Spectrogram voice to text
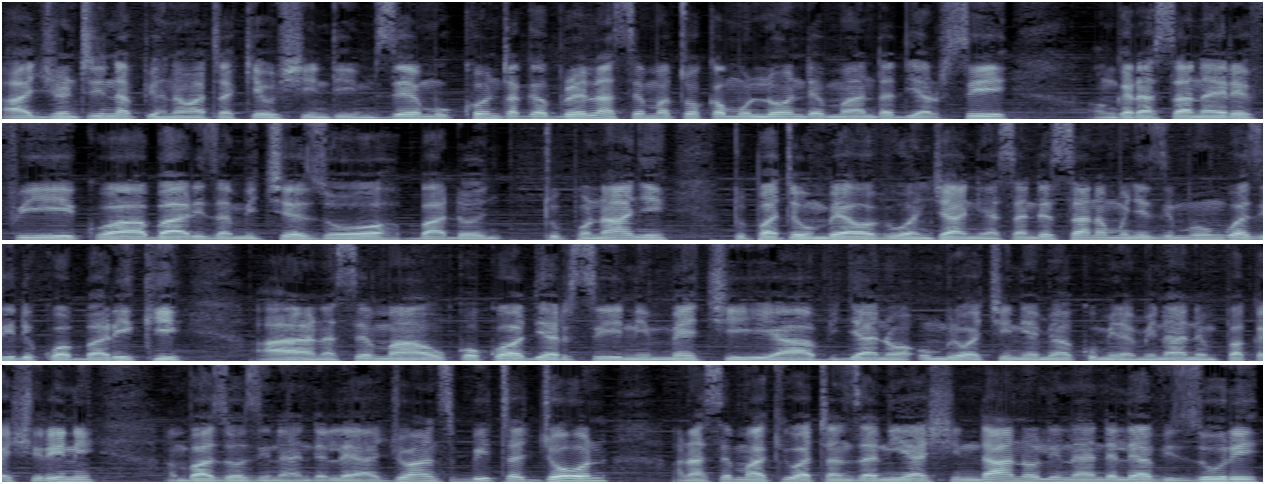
Argentina pia nawatakia ushindi. Mzee Mukonta Gabriel anasema toka Mulonde, Manda, DRC. Ongera sana RFI kwa habari za michezo, bado tupo nanyi, tupate umbea wa viwanjani. Asante sana, Mwenyezi Mungu azidi kuwabariki. Anasema huko kwa DRC ni mechi ya vijana wa umri wa chini ya miaka kumi na minane mpaka ishirini ambazo zinaendelea. Joans Bita John anasema akiwa Tanzania, shindano linaendelea vizuri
